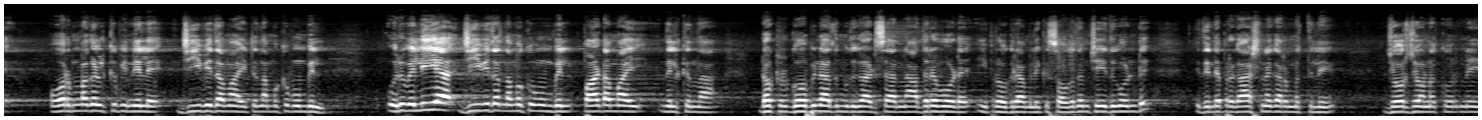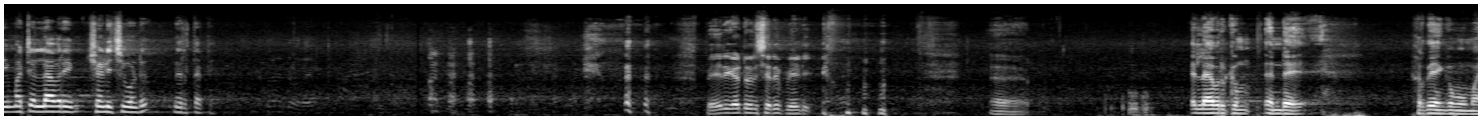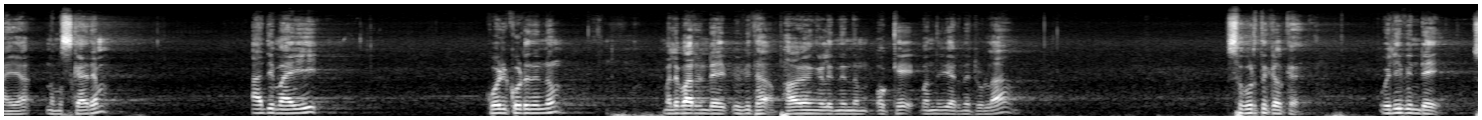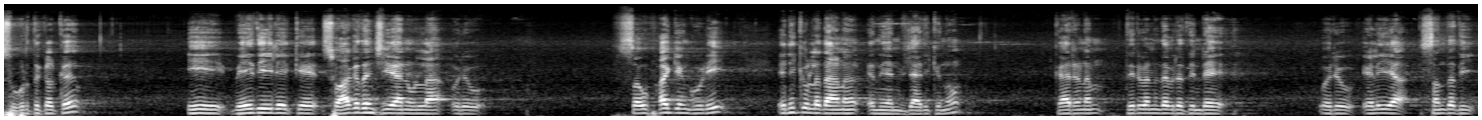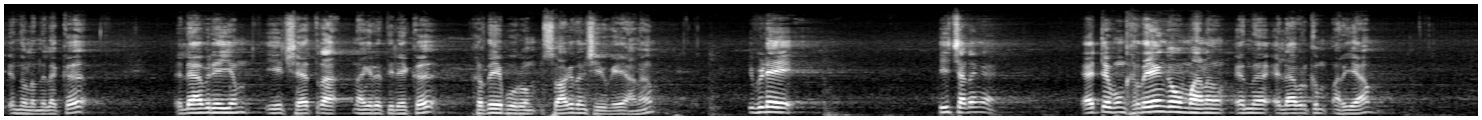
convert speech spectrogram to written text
ഓർമ്മകൾക്ക് പിന്നിലെ ജീവിതമായിട്ട് നമുക്ക് മുമ്പിൽ ഒരു വലിയ ജീവിതം നമുക്ക് മുമ്പിൽ പാഠമായി നിൽക്കുന്ന ഡോക്ടർ ഗോപിനാഥ് മുതുകാട് സാറിന് ആദരവോടെ ഈ പ്രോഗ്രാമിലേക്ക് സ്വാഗതം ചെയ്തുകൊണ്ട് ഇതിന്റെ പ്രകാശന കർമ്മത്തിൽ ജോർജ് ഓണക്കൂറിനെയും മറ്റെല്ലാവരെയും ക്ഷണിച്ചുകൊണ്ട് നിർത്തട്ടെ. പേര് കേട്ടൊരു ചെറിയ പേടി. എല്ലാവർക്കും എന്റെ ഹൃദയംഗമമായ നമസ്കാരം. ആദ്യമായി കോഴിക്കോട് നിന്നും മലബാറിന്റെ വിവിധ ഭാഗങ്ങളിൽ നിന്നും ഒക്കെ വന്നു ചേർന്നിട്ടുള്ള സുഹൃത്തുക്കൾക്ക് ഒലിവിന്റെ സുഹൃത്തുക്കൾക്ക് ഈ വേദിയിലേക്ക് സ്വാഗതം ചെയ്യാനുള്ള ഒരു സൗഭാഗ്യം കൂടി എനിക്കുള്ളതാണ് എന്ന് ഞാൻ വിചാരിക്കുന്നു. കാരണം തിരുവനന്തപുരത്തിന്റെ ഒരു എളിയ സന്തതി എന്നുള്ള നിലയ്ക്ക് എല്ലാവരെയും ഈ ക്ഷേത്ര നഗരത്തിലേക്ക് ഹൃദയപൂർവം സ്വാഗതം ചെയ്യുകയാണ്. ഇവിടെ ഈ ചടങ്ങ് ഏറ്റവും ഹൃദയംഗമമാണ് എന്ന് എല്ലാവർക്കും അറിയാം.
